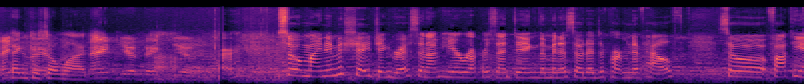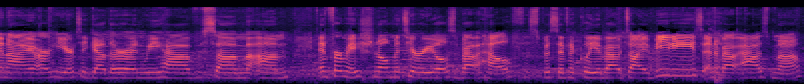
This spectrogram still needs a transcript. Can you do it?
Thank, you, very so much. Thank you, thank you. So my name is Shay Gingras and I'm here representing the Minnesota Department of Health. So Fatih and I are here together and we have some um, informational materials about health, specifically about diabetes and about asthma.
